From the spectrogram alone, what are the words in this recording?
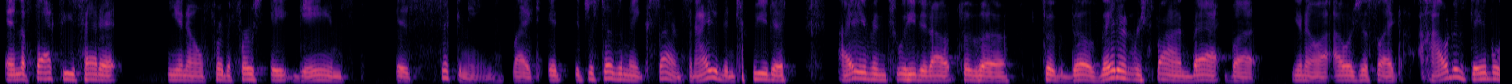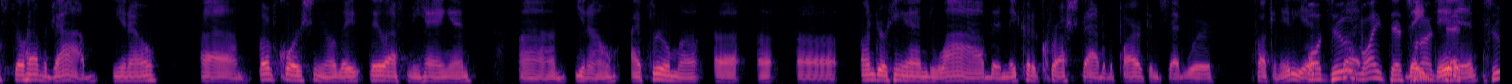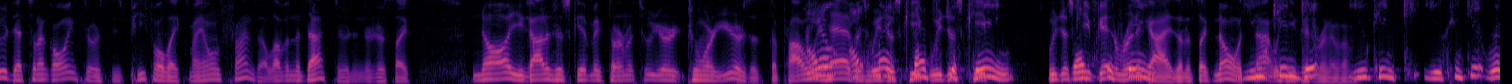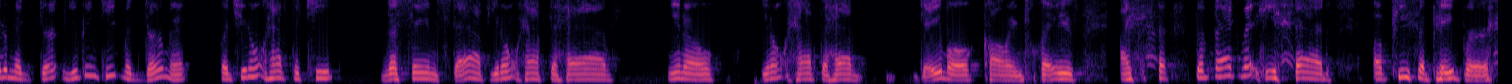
And the fact he's had it, you know, for the first eight games is sickening. Like it, it just doesn't make sense. And I even tweeted, I even tweeted out to the to the Bills. They didn't respond back, but you know, I was just like, how does Daboll still have a job? You know, Um, but of course, you know they they left me hanging. Um, you know, I threw them a, a, a, a underhand lob, and they could have crushed out of the park and said we're fucking idiots. Well, dude, Mike, that's what I'm, that's, dude. That's what I'm going through. Is these people like my own friends? I love them to death, dude, and they're just like, no, you got to just give McDermott two year, two more years. The- problem we have I- is we just keep, we just keep, thing. we just That's keep getting rid of guys, and it's like, no, it's You not. We keep get- getting rid of them. You can you can get rid of McDermott. You can keep McDermott, but you don't have to keep the same staff. You don't have to have, you know, you don't have to have Daboll calling plays. I said the fact that he had a piece of paper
